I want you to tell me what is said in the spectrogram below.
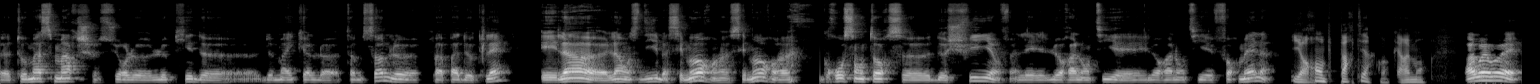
euh, Thomas marche sur le, pied de, Michael Thompson, le papa de Clay. Et là, euh, là, on se dit, bah, c'est mort, c'est mort. Grosse entorse euh, de cheville. Enfin, le ralenti est, le ralenti est formel. Il rampe par terre, quoi, carrément. Ah ouais, ouais.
